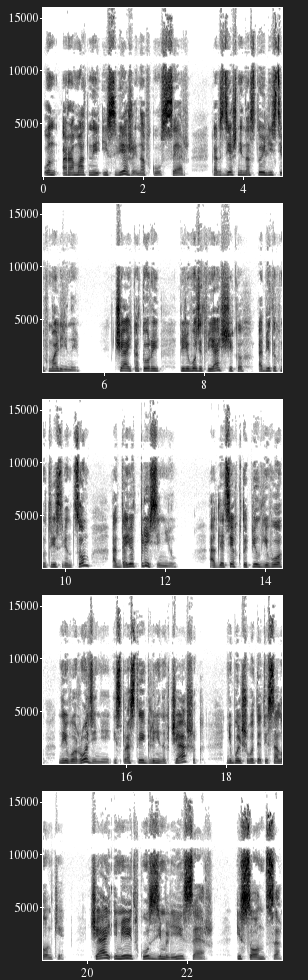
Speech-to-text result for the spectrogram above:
Он ароматный и свежий на вкус, сэр, как здешний настой листьев малины. Чай, который перевозят в ящиках, обитых внутри свинцом, отдает плесенью, а для тех, кто пил его на его родине из простых глиняных чашек, не больше вот этой солонки — Чай имеет вкус земли, сэр, и солнца.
